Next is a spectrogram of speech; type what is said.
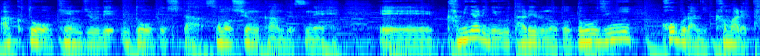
悪党を拳銃で撃とうとしたその瞬間ですね、えー、雷に撃たれるのと同時にコブラに噛まれた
